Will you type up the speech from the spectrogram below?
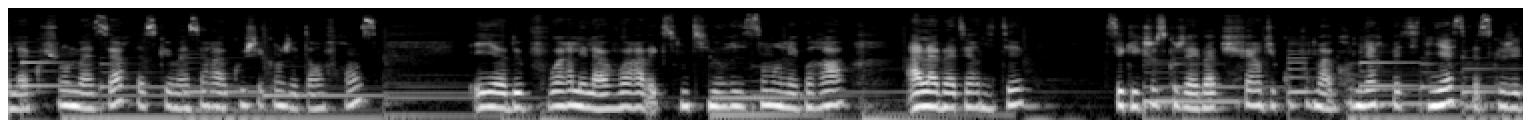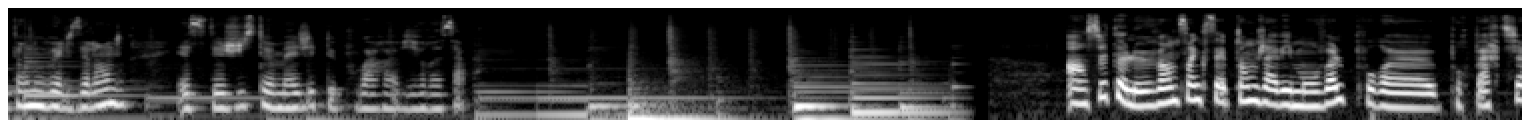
l'accouchement de ma sœur, parce que ma sœur a accouché quand j'étais en France. Et de pouvoir aller la voir avec son petit nourrisson dans les bras à la maternité, c'est quelque chose que j'avais pas pu faire du coup pour ma première petite nièce, parce que j'étais en Nouvelle-Zélande et c'était juste magique de pouvoir vivre ça. Ensuite, le 25 septembre, j'avais mon vol pour, pour partir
